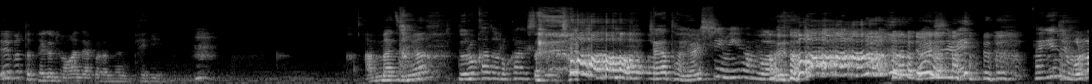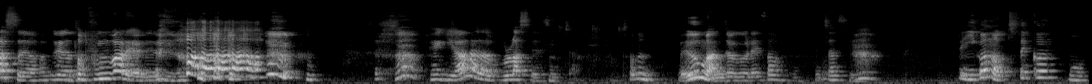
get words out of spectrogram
1부터 100을 정하자 그러면 100이에요. 안 맞으면 노력하도록 하겠습니다. 제가, 제가 더 열심히 한번 열심히 100인지 몰랐어요. 제가 더 분발해야 돼요 지금. 100이야? 나 몰랐어요 진짜. 저는 매우 만족을 해서 네, 괜찮습니다. 근데 이건 어찌됐건 뭐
